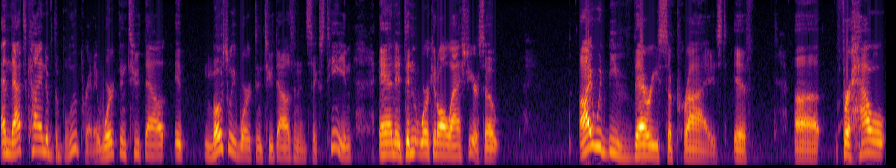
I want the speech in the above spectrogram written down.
And that's kind of the blueprint. It worked in 2000. It mostly worked in 2016, and it didn't work at all last year. So I would be very surprised if, uh, for how,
